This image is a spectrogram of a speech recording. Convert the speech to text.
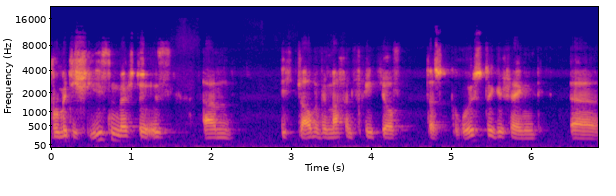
womit ich schließen möchte, ist, ähm, ich glaube, wir machen Friedjof das größte Geschenk, äh,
